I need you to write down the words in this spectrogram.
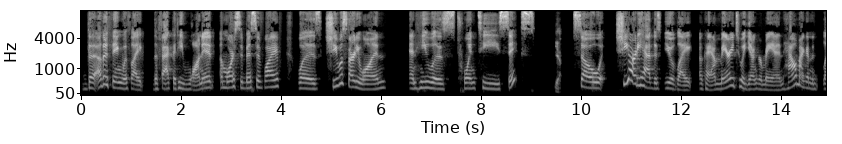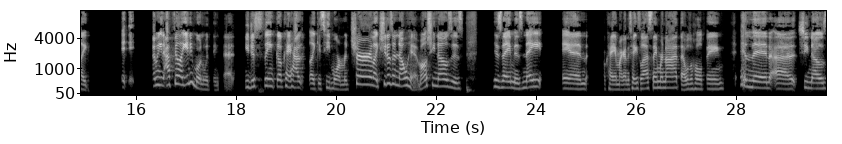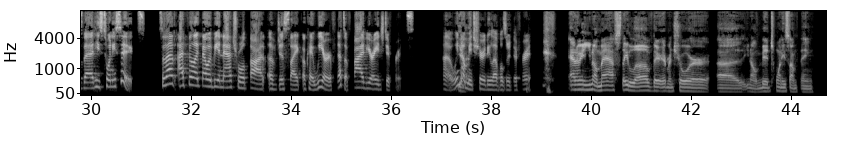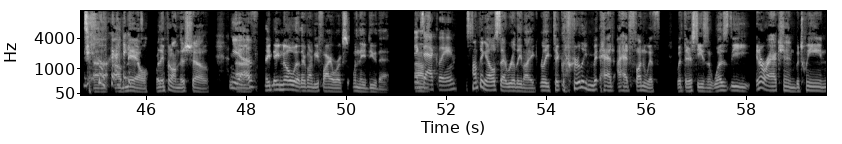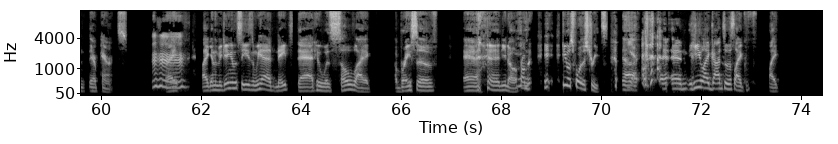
the other thing with like the fact that he wanted a more submissive wife was she was 31 and he was 26. Yeah. So she already had this view of like, okay, I'm married to a younger man. How am I going to like it, it- I mean, I feel like anyone would think that. You just think, okay, how like is he more mature? Like she doesn't know him. All she knows is his name is Nate, and okay, am I going to take his last name or not? That was a whole thing. And then uh, she knows that he's 26. So that I feel like that would be a natural thought of just like, okay, we are that's a five year age difference. Uh, we know maturity levels are different. And I mean, you know, MAFS, they love their immature, uh, you know, mid 20 something uh, uh, Right. male where they put on this show. Yeah, Uh, they, they know that they're going to be fireworks when they do that. Um, exactly. Something else that really, like, really tickled, really had, I had fun with, with their season was the interaction between their parents. Mhm. Like in the beginning of the season, we had Nate's dad who was so like abrasive and, and you know, from the, he, he was for the streets. Uh, Yeah. and, and he like got into this like like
